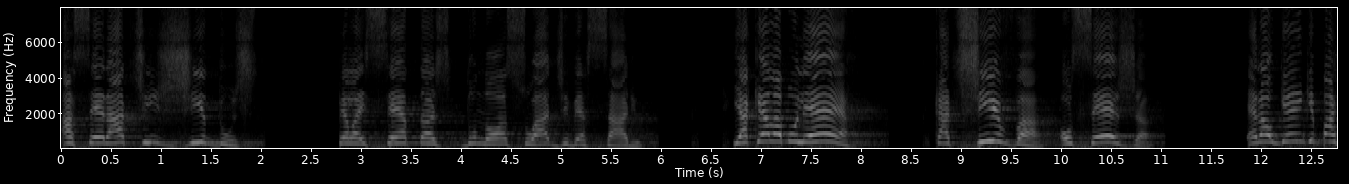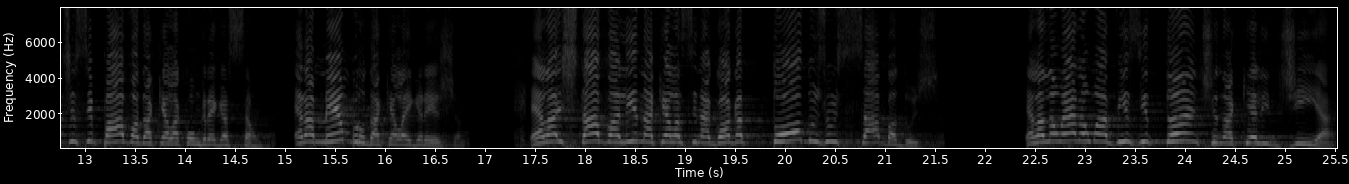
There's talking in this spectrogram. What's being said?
a ser atingidos pelas setas do nosso adversário. E aquela mulher cativa, ou seja, era alguém que participava daquela congregação, era membro daquela igreja. Ela estava ali naquela sinagoga todos os sábados. Ela não era uma visitante naquele dia.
